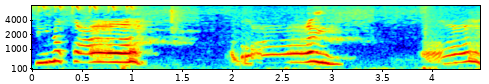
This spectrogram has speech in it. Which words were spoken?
Sino ka? Aray! Ah!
